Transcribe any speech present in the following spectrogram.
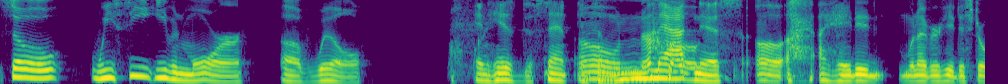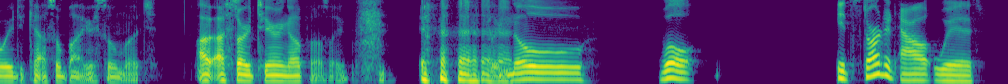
So we see even more of Will and his descent into Oh, no. madness. Oh, I hated whenever he destroyed Castle Byers so much. I, I started tearing up. I was like, like no. Well, it started out with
